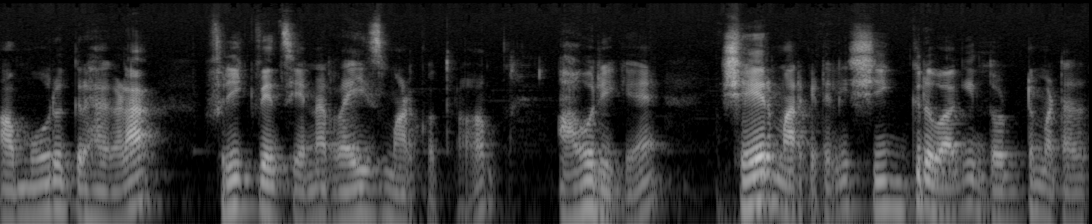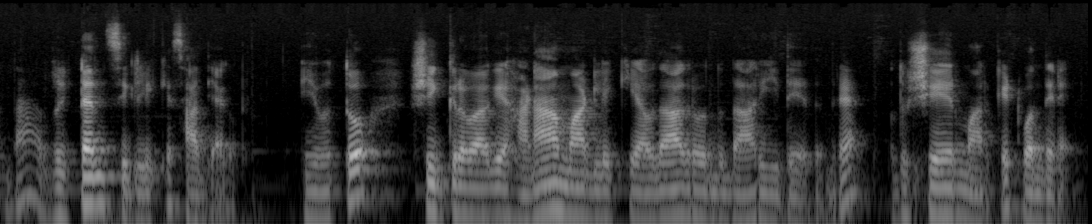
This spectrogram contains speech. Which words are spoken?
ಆ ಮೂರು ಗ್ರಹಗಳ ಫ್ರೀಕ್ವೆನ್ಸಿಯನ್ನು ರೈಸ್ ಮಾಡ್ಕೋತಾರೋ, ಅವರಿಗೆ ಶೇರ್ ಮಾರ್ಕೆಟಲ್ಲಿ ಶೀಘ್ರವಾಗಿ ದೊಡ್ಡ ಮಟ್ಟದ ರಿಟರ್ನ್ ಸಿಗಲಿಕ್ಕೆ ಸಾಧ್ಯ ಆಗುತ್ತೆ. ಇವತ್ತು ಶೀಘ್ರವಾಗಿ ಹಣ ಮಾಡಲಿಕ್ಕೆ ಯಾವುದಾದ್ರೂ ಒಂದು ದಾರಿ ಇದೆ ಅಂದರೆ ಅದು ಶೇರ್ ಮಾರ್ಕೆಟ್ ಒಂದೇ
